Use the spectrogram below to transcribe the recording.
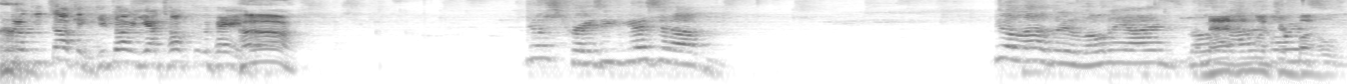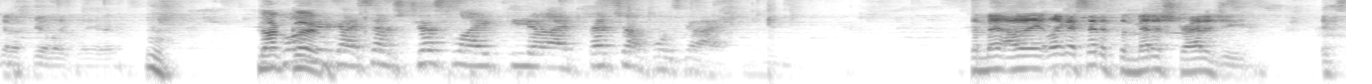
no, keep talking. Keep talking. You gotta talk to the pain. Ah! You know what's crazy? You guys, um, you know a lot of the Lonely Island, Lonely Imagine Island what your boys? butthole's gonna feel like later. not One of good. guy sounds just like the uh, Pet Shop Boys guy. The me- I- like I said, it's the meta strategy. It's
